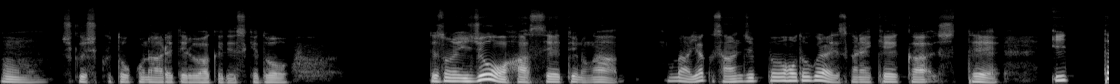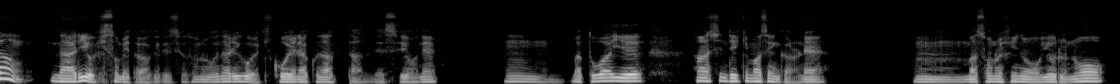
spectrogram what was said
うん、粛々と行われているわけですけど、で、その異常音発生っていうのが、まあ、約30分ほどぐらいですかね、経過して、一旦、鳴りを潜めたわけですよ。そのうなり声聞こえなくなったんですよね。うん。まあ、とはいえ、安心できませんからね。うん。まあ、その日の夜の、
